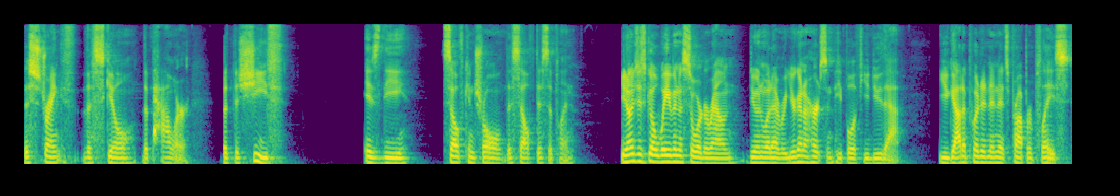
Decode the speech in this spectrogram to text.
the strength, the skill, the power, but the sheath is the self control, the self discipline. You don't just go waving a sword around, doing whatever. You're going to hurt some people if you do that. You got to put it in its proper place.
